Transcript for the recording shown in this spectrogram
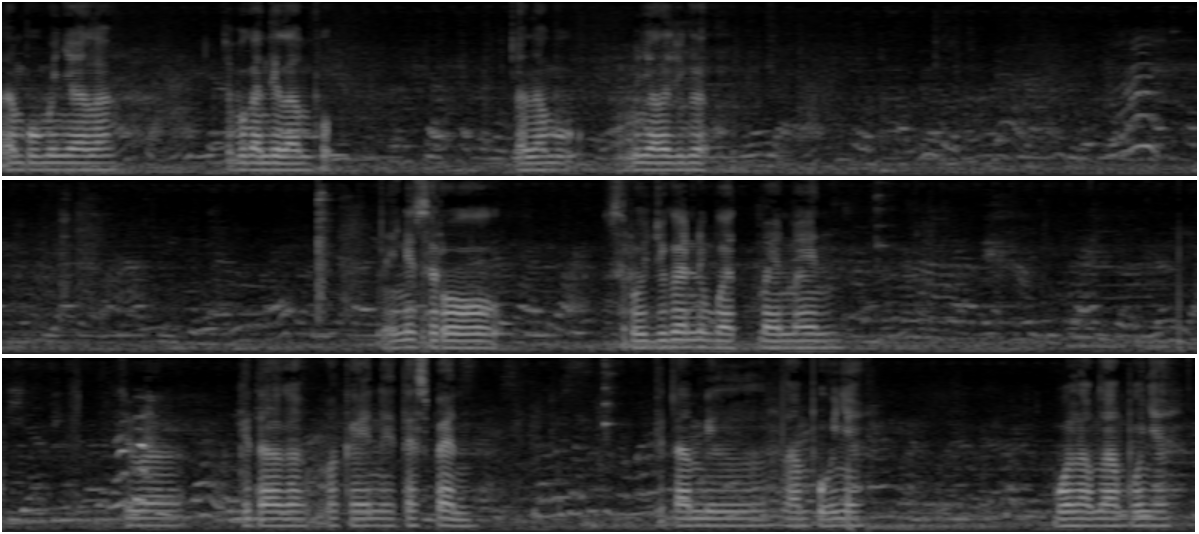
Lampu menyala. Coba ganti lampu. Dan lampu menyala juga. Nah, ini seru. Seru juga nih buat main-main. Coba kita pakai ini tes pen. Kita ambil lampunya. Bola lampunya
